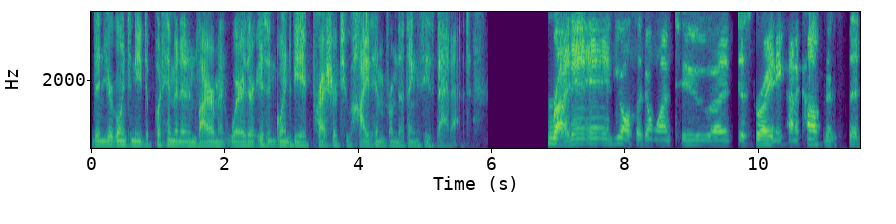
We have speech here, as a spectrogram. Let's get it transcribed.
then you're going to need to put him in an environment where there isn't going to be a pressure to hide him from the things he's bad at Right, and, and you also don't want to uh, destroy any kind of confidence that,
